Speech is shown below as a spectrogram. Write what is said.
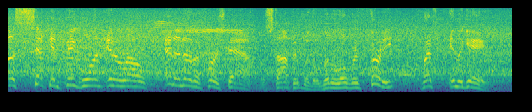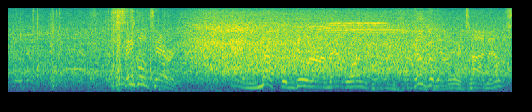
A second big one in a row and another first down. We'll stop it with a little over 30 left in the game. Singletary. And nothing doing on that one. He'll go down their timeouts.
